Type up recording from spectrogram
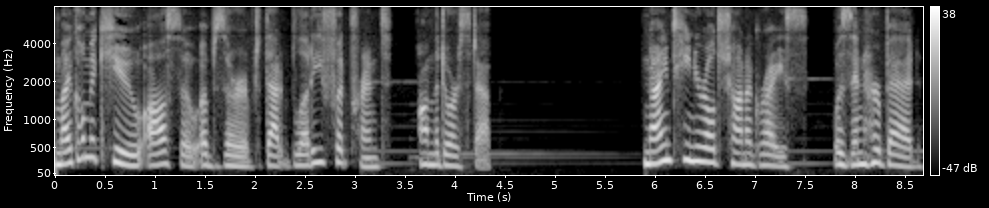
Michael McHugh also observed that bloody footprint on the doorstep. 19 year old Shauna Grice was in her bed,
